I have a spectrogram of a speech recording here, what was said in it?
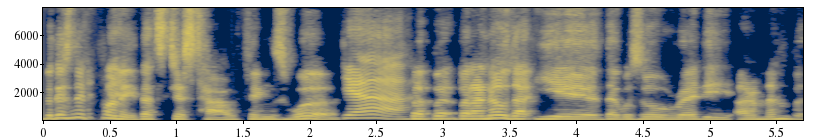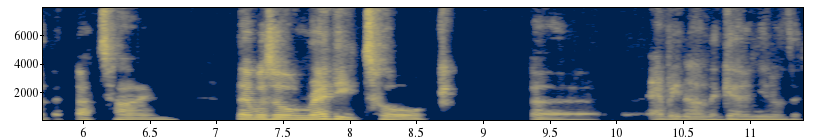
But isn't it funny? That's just how things were. Yeah. But but but I know that year there was already. I remember that that time there was already talk uh, every now and again. You know that.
